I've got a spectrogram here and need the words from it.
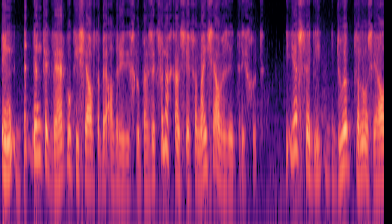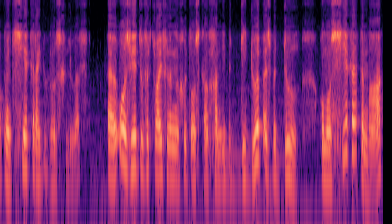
En dit dink ek werk ook dieselfde by al drie die groepe. As ek vinnig kan sê vir myself is dit drie goed. Die eerste die, die doop wil ons help met sekerheid oor ons geloof. Uh, ons weet hoe vertwyfelinge goed ons kan gaan. Die die doop is bedoel om ons seker te maak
